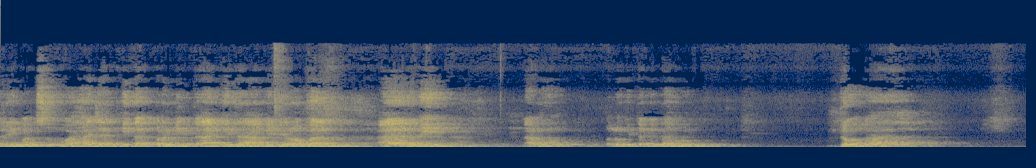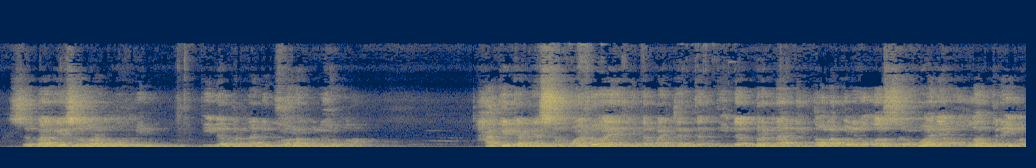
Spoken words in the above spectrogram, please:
terima semua hajat kita permintaan kita amin ya rabbal alamin namun perlu kita ketahui doa sebagai seorang mukmin tidak pernah ditolak oleh Allah. Hakikatnya semua doa yang kita panjatkan tidak pernah ditolak oleh Allah. Semuanya Allah terima.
